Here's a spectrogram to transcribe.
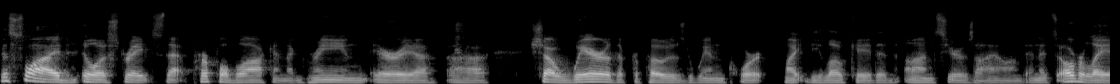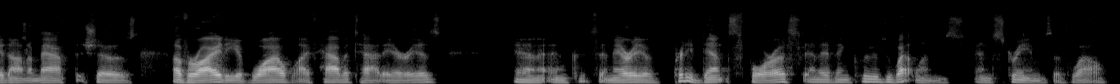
This slide illustrates that purple block and the green area uh, show where the proposed wind port might be located on Sears Island. And it's overlaid on a map that shows a variety of wildlife habitat areas. And, and it's an area of pretty dense forest, and it includes wetlands and streams as well.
